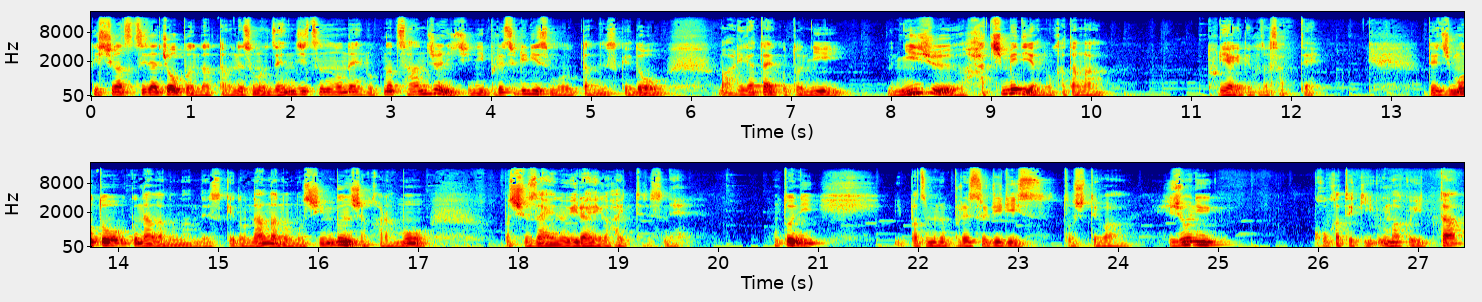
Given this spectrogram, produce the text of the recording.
で7月1日オープンだったのでその前日のね6月30日にプレスリリースも打ったんですけど、まあ、ありがたいことに28メディアの方が取り上げてくださってで地元僕長野なんですけど長野の新聞社からも、ま、取材の依頼が入ってですね本当に一発目のプレスリリースとしては非常に効果的うまくいった、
